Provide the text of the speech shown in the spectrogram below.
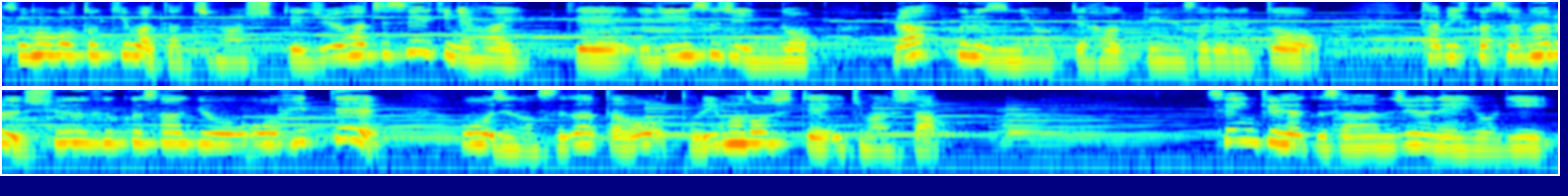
その後時は経ちまして、18世紀に入ってイギリス人のラッフルズによって発見されると、度重なる修復作業を経て王子の姿を取り戻していきました。1930年より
